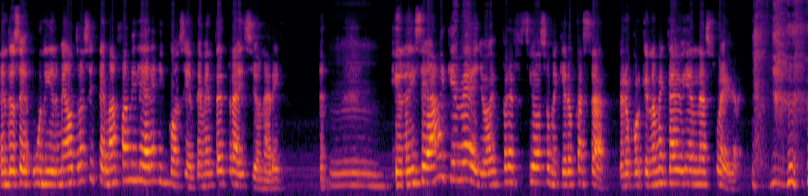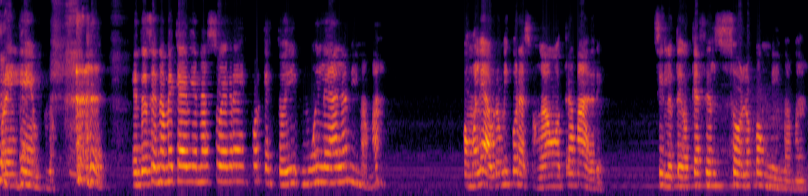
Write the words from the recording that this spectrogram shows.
Entonces, unirme a otro sistema familiar es inconscientemente traicionar esto. Mm. Y uno dice, ay, qué bello, es precioso, me quiero casar, pero ¿por qué no me cae bien la suegra? Por ejemplo. Entonces no me cae bien la suegra es porque estoy muy leal a mi mamá. ¿Cómo le abro mi corazón a otra madre si lo tengo que hacer solo con mi mamá?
